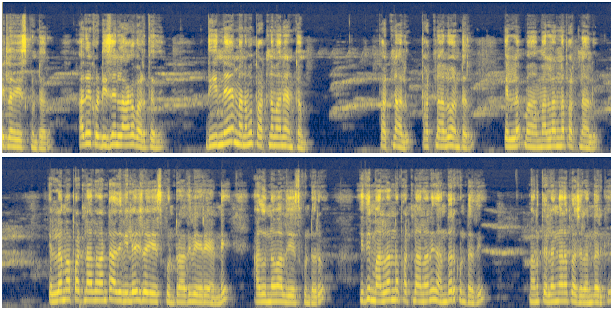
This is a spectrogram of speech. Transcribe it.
ఇట్లా వేసుకుంటారు. అది ఒక డిజైన్ లాగా పడుతుంది. దీన్నే మనము పట్నం అని అంటాం. పట్నాలు పట్నాలు అంటారు. ఎల్ల మల్లన్న పట్నాలు. ఎల్లమ్మ పట్నాలు అంటే అది విలేజ్లో చేసుకుంటారు అది వేరే అండి. అది ఉన్న వాళ్ళు చేసుకుంటారు. ఇది మల్లన్న పట్నాలు అనేది అందరికి ఉంటుంది మన తెలంగాణ ప్రజలందరికీ.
